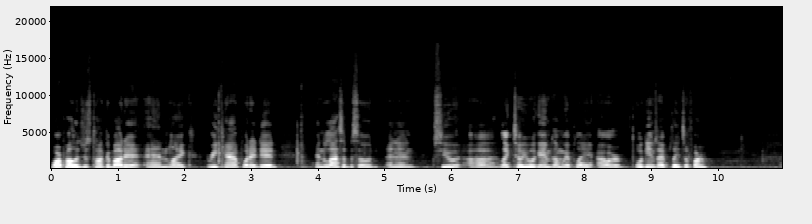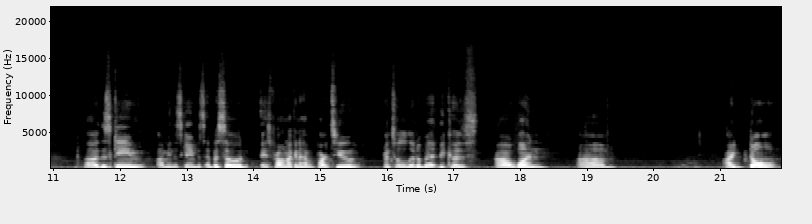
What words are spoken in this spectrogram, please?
or I'll probably just talk about it and like recap what I did in the last episode, and then see, uh, like, tell you what games I'm gonna play or what games I've played so far. Uh, this game, I mean, this game, this episode is probably not gonna have a part two until a little bit because, uh, one, um, I don't,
